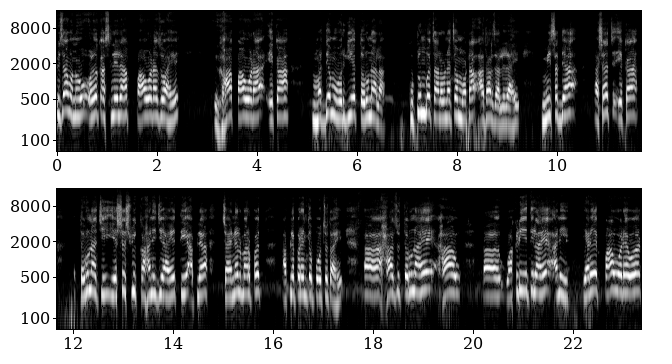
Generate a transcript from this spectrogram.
पिझ्झा म्हणून ओळख असलेला पाववडा जो आहे हा पाववडा एका मध्यमवर्गीय तरुणाला कुटुंब चालवण्याचा मोठा आधार झालेला आहे. मी सध्या अशाच एका तरुणाची यशस्वी कहाणी जी आहे ती आपल्या चॅनलमार्फत आपल्यापर्यंत पोहोचत आहे. हा जो तरुण आहे हा वाकडी येथील आहे आणि याने पाववड्यावर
